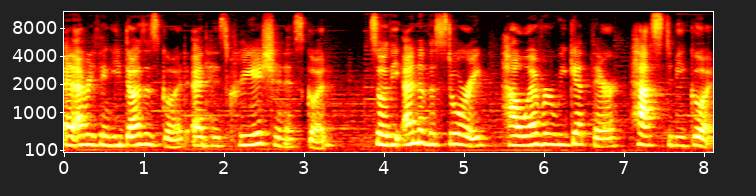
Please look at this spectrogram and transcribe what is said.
and everything he does is good, and his creation is good. So the end of the story, however we get there, has to be good.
